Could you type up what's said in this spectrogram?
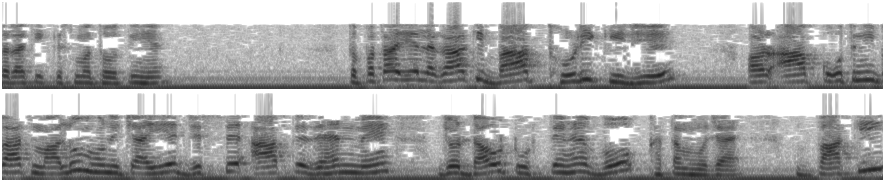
طرح کی قسمت ہوتی ہیں۔ تو پتہ یہ لگا کہ بات تھوڑی کیجیے اور آپ کو اتنی بات معلوم ہونی چاہیے جس سے آپ کے ذہن میں جو ڈاؤٹ اٹھتے ہیں وہ ختم ہو جائے۔ باقی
